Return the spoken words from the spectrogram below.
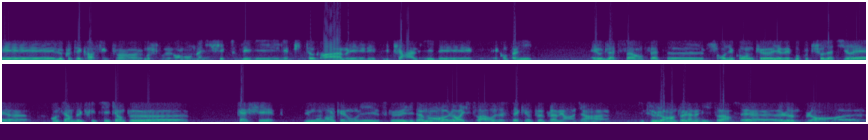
Et le côté graphique, moi je trouvais vraiment magnifique, tous les, pictogrammes, les, pyramides et, et, compagnie. Et au-delà de ça, en fait, je me suis rendu compte qu'il y avait beaucoup de choses à tirer en termes de critique un peu cachées du monde dans lequel on vit, parce que évidemment leur histoire aux Aztèques et au peuple amérindien, euh, c'est toujours un peu la même histoire, c'est euh, l'homme blanc euh,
